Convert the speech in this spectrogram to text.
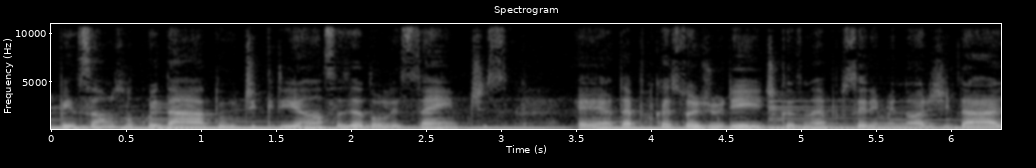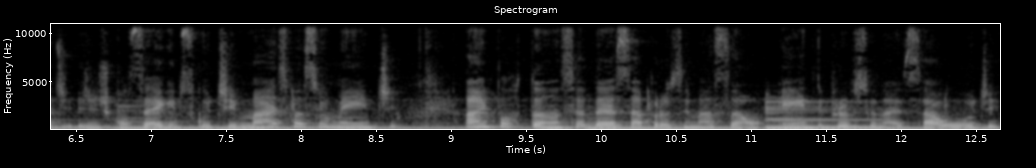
pensamos no cuidado de crianças e adolescentes, é, até por questões jurídicas, né, por serem menores de idade, a gente consegue discutir mais facilmente a importância dessa aproximação entre profissionais de saúde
